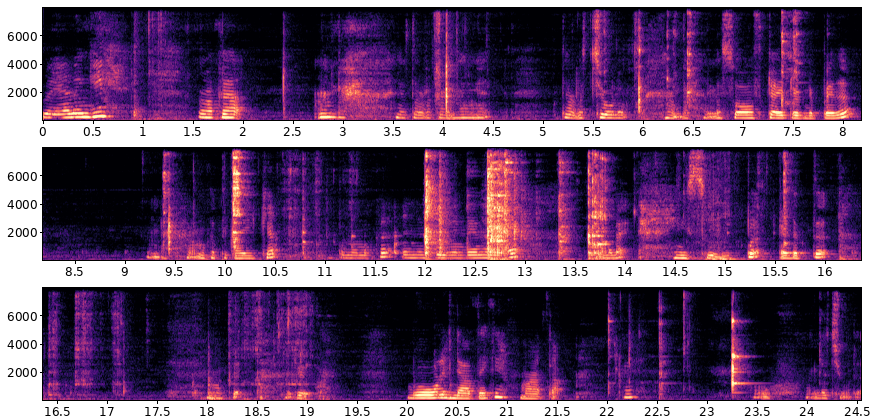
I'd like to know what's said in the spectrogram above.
വേണമെങ്കിൽ നമുക്ക് ഞാൻ കിടന്നിങ്ങനെ തിളച്ചോളും കണ്ടോ നല്ല സോഫ്റ്റ് ആയിട്ടുണ്ട് ഇപ്പോൾ ഇത്? നമുക്കത് കഴിക്കാം. അപ്പം നമുക്ക് എന്നെ ചെയ്യേണ്ടതെന്ന് പറഞ്ഞാൽ നമ്മുടെ ഈ സൂപ്പ് എടുത്ത് നമുക്ക് ഒരു ബോളിന്റെ അകത്തേക്ക് മാറ്റാം. നല്ല ചൂട്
